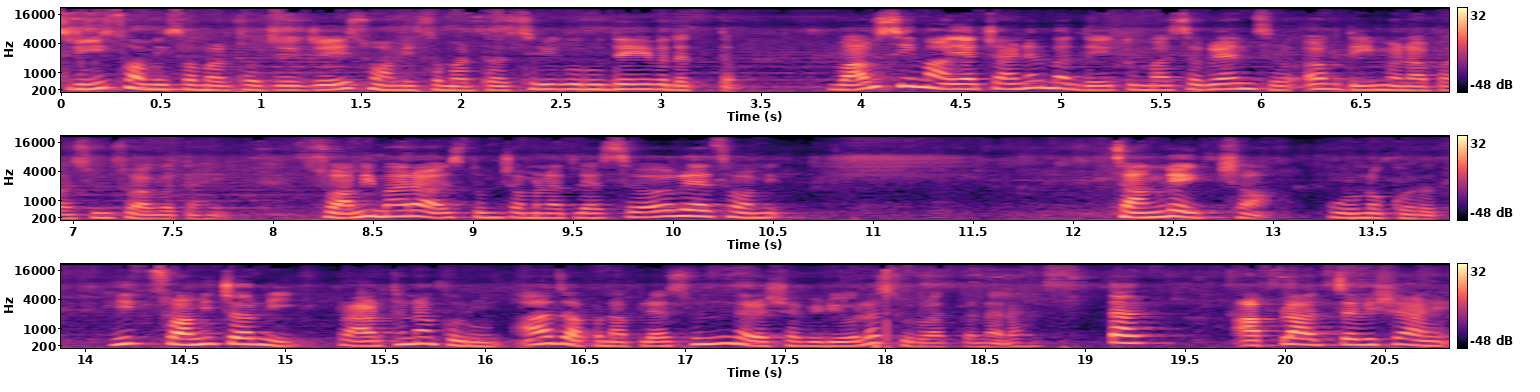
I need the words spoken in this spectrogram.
श्री स्वामी समर्थ. जय जय स्वामी समर्थ. श्री गुरुदेव दत्त. वावसीमा या चॅनलमध्ये तुम्हा सगळ्यांचं अगदी मनापासून स्वागत आहे. स्वामी महाराज तुमच्या मनातल्या सगळ्या स्वामी चांगल्या इच्छा पूर्ण करत हीच स्वामीचरणी प्रार्थना करून आज आपण आपल्या सुंदर अशा व्हिडिओला सुरुवात करणार आहोत. तर आपला आजचा विषय आहे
